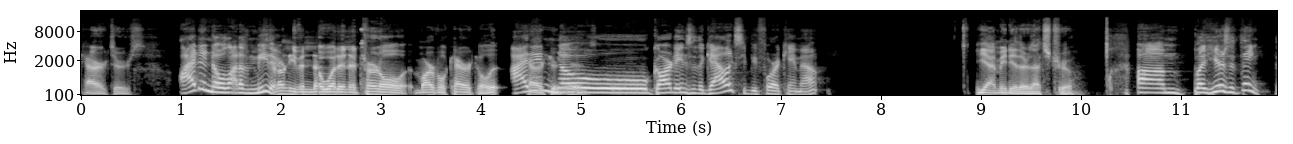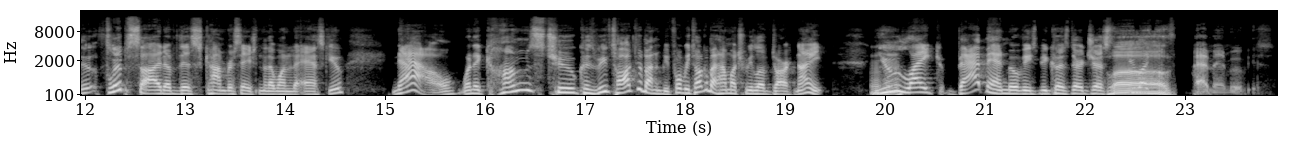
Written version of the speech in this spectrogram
characters. I didn't know a lot of them either. I don't even know what an Eternal Marvel character. I didn't character know Guardians of the Galaxy before it came out. Yeah, me neither. That's true. Um, but here's the thing: the flip side of this conversation that I wanted to ask you. Now, when it comes to because we've talked about it before, we talk about how much we love Dark Knight. You Mhm. like Batman movies because they're just you like love Batman movies.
